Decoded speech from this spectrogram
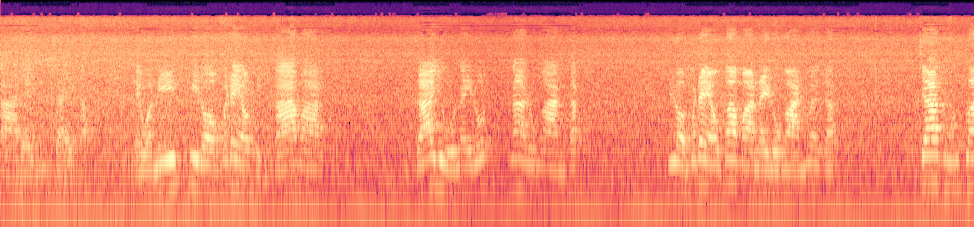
ตาแดงวิจัยครับ แต่วันนี้พี่รองไม่ได้เอาสินค้ามาสินค้าอยู่ในรถหน้าโรงงานครับ พี่รองไม่ได้เอาเข้ามาในโรงงานด้วยครับชาสมุนไพร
